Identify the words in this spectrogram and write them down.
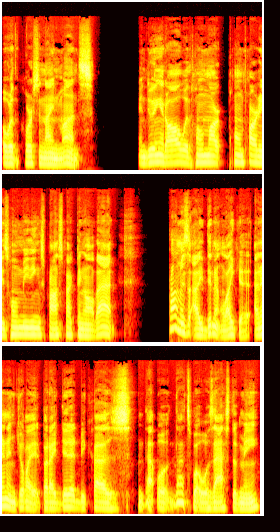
over the course of nine months and doing it all with home art, home parties, home meetings, prospecting, all that. Problem is, I didn't like it. I didn't enjoy it, but I did it because that was that's what was asked of me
